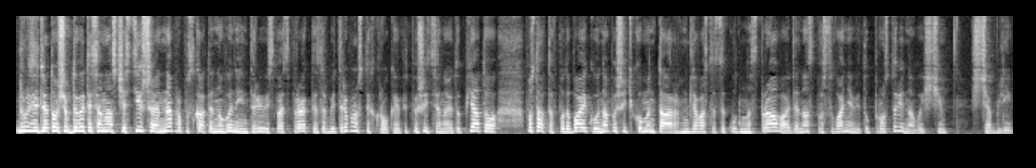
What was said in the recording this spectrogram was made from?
Друзі, для того, щоб дивитися нас частіше, не пропускати новини, інтерв'ю і спецпроекти, зробіть три простих кроки. Підпишіться на YouTube 5, поставте вподобайку, напишіть коментар. Для вас це секундна справа, а для нас просування в youtube просторі на вищі щаблі.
